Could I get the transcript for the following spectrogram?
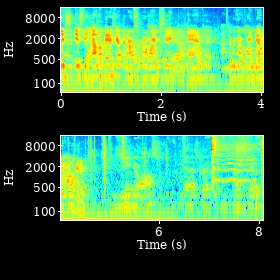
This is the elevator here at the North Suburban YMCA, and here we go, going down the elevator. You didn't get lost? Yeah, that's good. That's good.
